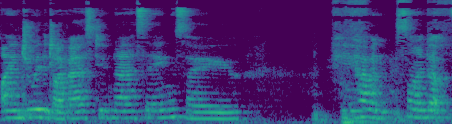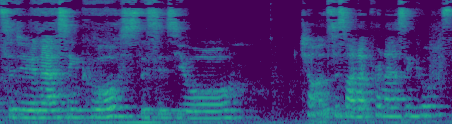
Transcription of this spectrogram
I enjoy the diversity of nursing, so if you haven't signed up to do a nursing course, this is your chance to sign up for a nursing course.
